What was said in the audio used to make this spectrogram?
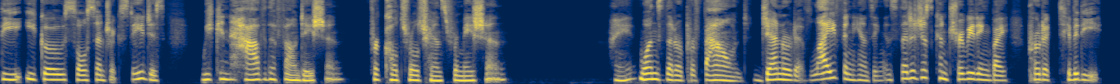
the eco soul centric stages, we can have the foundation for cultural transformation, right? Ones that are profound, generative, life enhancing, instead of just contributing by productivity,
